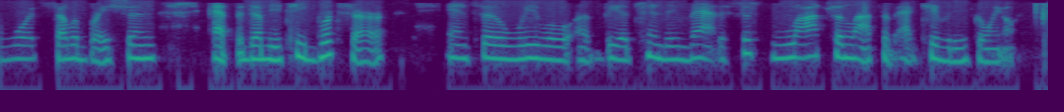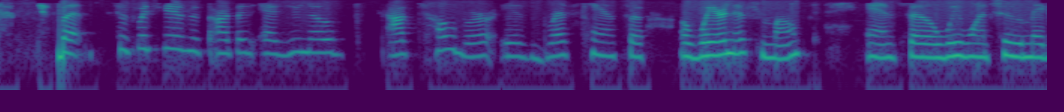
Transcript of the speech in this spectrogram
award celebration at the WT Brookshire. And so we will uh, be attending that. It's just lots and lots of activities going on. But to switch gears, Mr. Arthur, as you know, October is Breast Cancer Awareness Month. And so we want to make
